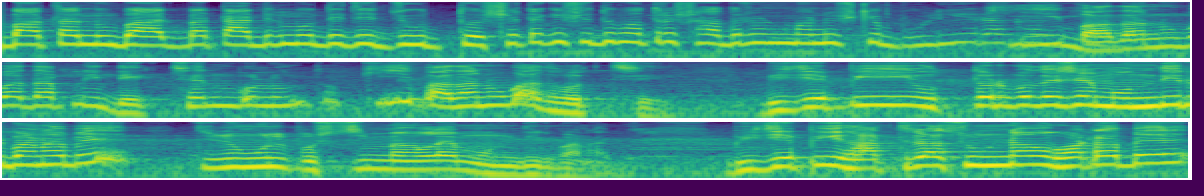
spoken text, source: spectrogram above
বাতানুবাদ বা তাদের মধ্যে যে যুদ্ধ সেটা কি শুধুমাত্র সাধারণ মানুষকে ভুলিয়ে রাখা কি বাদানুবাদ আপনি দেখছেন বলুন তো? কি বাদানুবাদ হচ্ছে? বিজেপি উত্তরপ্রদেশে মন্দির বানাবে, তৃণমূল পশ্চিমবাংলায় মন্দির বানাবে। বিজেপি হাতরা শূন্যাও ঘটাবে,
